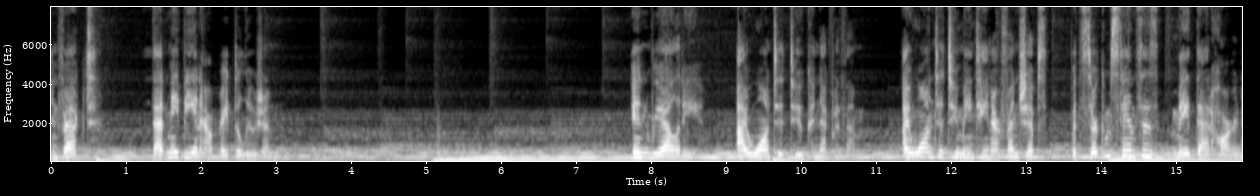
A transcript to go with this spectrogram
In fact, that may be an outright delusion. In reality, I wanted to connect with them. I wanted to maintain our friendships, but circumstances made that hard.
